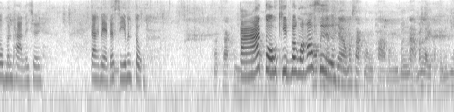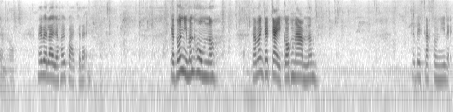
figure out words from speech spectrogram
ลมมันผ่านเฉยๆ ตากแดดแต่สีมันตกมาซักนี่ป้ามาซักโตคิดเบิ่งว่าเฮาเอาสื่อที่ยาวมาซักหมองผ่าหมองนี้เบื้องหน้ามันไหลเข้าไปในเฮียนเขาไม่เป็นไรเดี๋ยวค่อยกวาดก็ได้แต่ต้นนี้มันห่มเนาะแล้วมันกระไก่กอกน้ำน้ำก็ได้ซักตรงนี้แหละ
